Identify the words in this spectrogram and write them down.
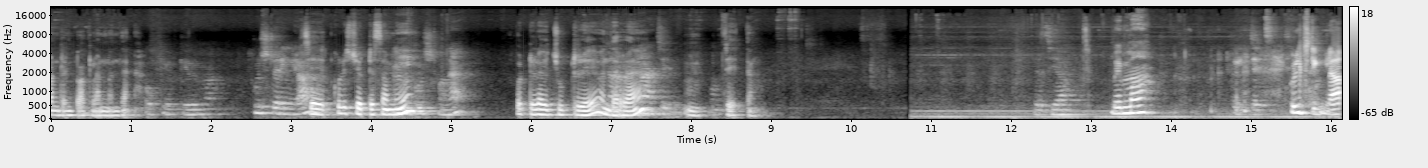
பண்ணுறேன்னு பார்க்கலான்னு வந்தேன். குளிச்சுட்டு சரி குளிச்சு விட்ட சாமி. குளிச்சுட்டு பொட்டெல்லாம் வச்சு விட்ரு வந்துடுறேன். ம் சரி தாங்க ரசியா பெம்மா குளிச்சிட்டிங்களா?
